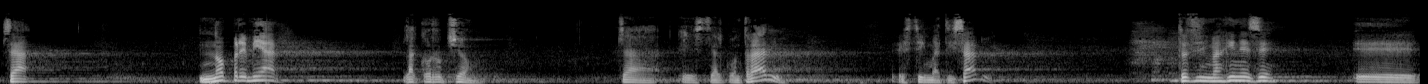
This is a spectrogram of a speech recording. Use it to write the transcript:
O sea, no premiar la corrupción, o sea, este, al contrario, estigmatizarla. Entonces, imagínense eh,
